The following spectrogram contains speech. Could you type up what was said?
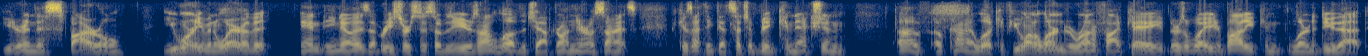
you're in this spiral. You weren't even aware of it. And you know, as I've researched this over the years, and I love the chapter on neuroscience because I think that's such a big connection of of kind of look if you want to learn to run a 5k there's a way your body can learn to do that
